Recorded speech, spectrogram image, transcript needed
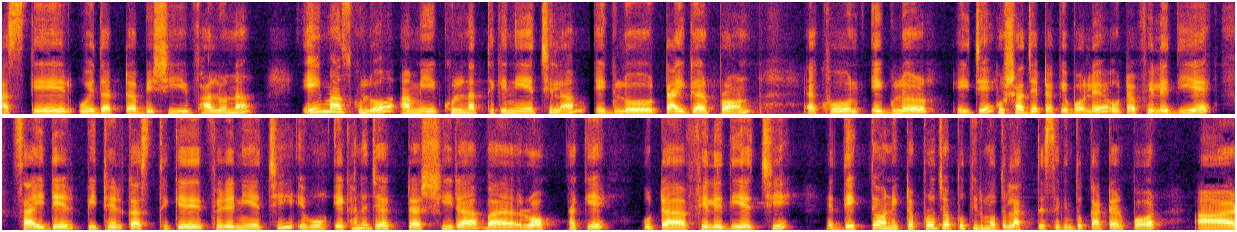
আজকের ওয়েদারটা বেশি ভালো না। এই মাছগুলো আমি খুলনার থেকে নিয়েছিলাম, এগুলো টাইগার প্রন এখন এগুলোর এই যে খোসা যেটাকে বলে, ওটা ফেলে দিয়ে সাইডের পিঠের কাছ থেকে ফেলে নিয়েছি এবং এখানে যে একটা শিরা বা রক থাকে, ওটা ফেলে দিয়েছি। দেখতে অনেকটা প্রজাপতির মতো লাগতেছে কিন্তু কাটার পর। আর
